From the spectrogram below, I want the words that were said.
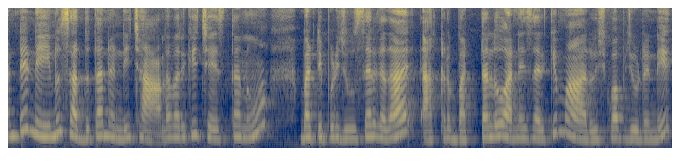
అంటే నేను సర్దుతానండి చాలా వరకు చేస్తాను. బట్ ఇప్పుడు చూశారు కదా అక్కడ బట్టలు అనేసరికి మా ఋషిబాబు చూడండి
